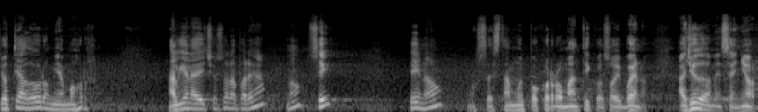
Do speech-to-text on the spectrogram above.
yo te adoro, mi amor. ¿Alguien le ha dicho eso a la pareja? ¿No? ¿Sí? ¿Sí, no? Usted está muy poco románticos hoy. Bueno, ayúdame, Señor.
